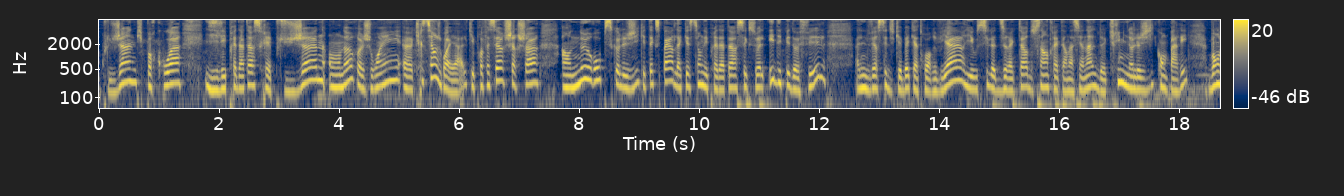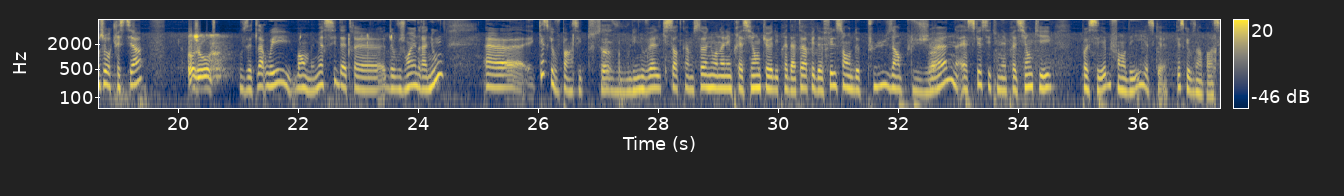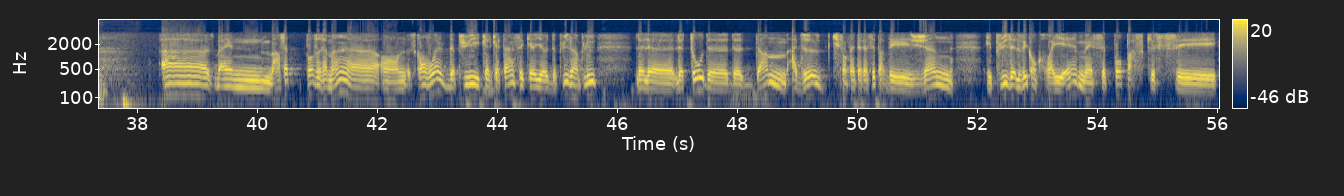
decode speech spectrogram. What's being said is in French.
plus jeunes, puis pourquoi les prédateurs seraient plus jeunes. On a rejoint Christian Joyal, qui est professeur chercheur en neuropsychologie, qui est expert de la question des prédateurs sexuels et des pédophiles à l'Université du Québec à Trois-Rivières. Il est aussi le directeur du Centre international de criminologie comparée. Bonjour, Christian. Bonjour. Vous êtes là, oui. Bon, mais merci d'être, euh, de vous joindre à nous. Euh, qu'est-ce que vous pensez de tout ça, vous, les nouvelles qui sortent comme ça? Nous, on a l'impression que les prédateurs pédophiles sont de plus en plus jeunes. Est-ce que c'est une impression qui est possible, fondée? Est-ce que, qu'est-ce que vous en pensez? Euh, ben, en fait, pas vraiment. Euh, on, ce qu'on voit depuis quelque temps, c'est qu'il y a de plus en plus le, le, taux de, d'hommes adultes qui sont intéressés par des jeunes est plus élevé qu'on croyait, mais c'est pas parce que c'est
